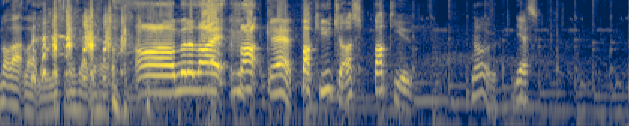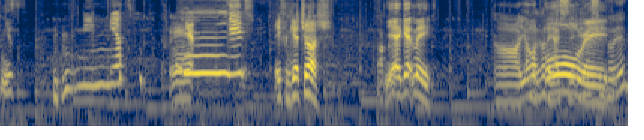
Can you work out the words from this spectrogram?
Not that lightly. You have to make it up the hill. Oh, Miller Lite. Fuck. Yeah. Fuck you, Josh. Fuck you. No. Yes. Yes. yes. Ethan, get Josh. Yeah, get me. Oh, oh you're Oh God, he actually- he actually boring. got in.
